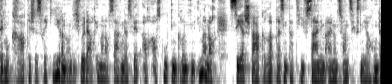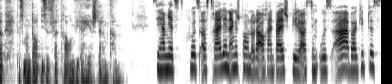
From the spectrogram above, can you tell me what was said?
demokratisches Regieren. Und ich würde auch immer noch sagen, das wird auch aus guten Gründen immer noch sehr stark repräsentativ sein im 21. Jahrhundert, dass man dort dieses Vertrauen wiederherstellen kann. Sie haben jetzt kurz Australien angesprochen oder auch ein Beispiel aus den USA, aber gibt es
